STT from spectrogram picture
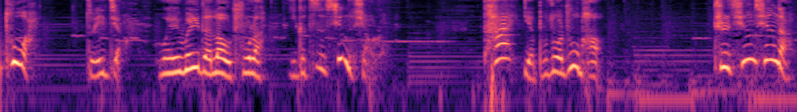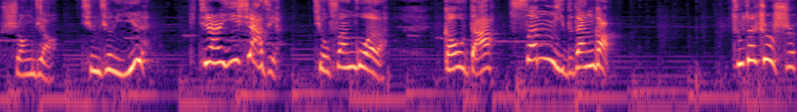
兔啊，嘴角微微的露出了一个自信的笑容。他也不做助跑，只轻轻的双脚轻轻一跃，竟然一下子就翻过了高达三米的单杠。就在这时，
